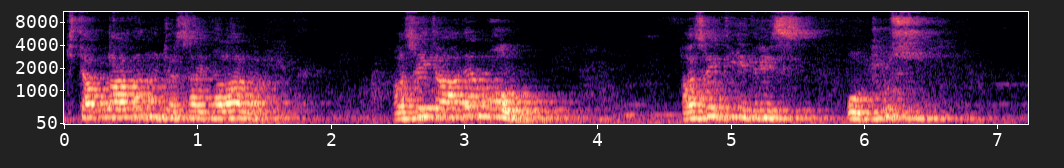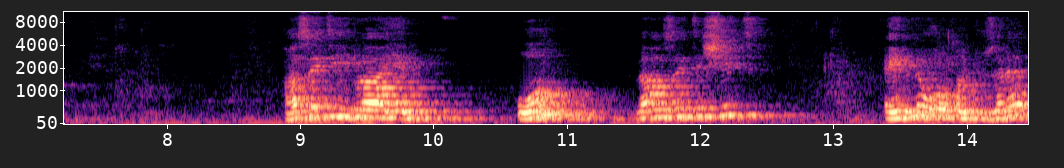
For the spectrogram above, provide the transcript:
Kitaplardan önce sayfalar var. Hazreti Adem 10. Hazreti İdris 30. Hazreti İbrahim 10 ve Hazreti Şit 50 olmak üzere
